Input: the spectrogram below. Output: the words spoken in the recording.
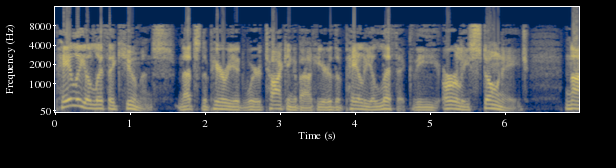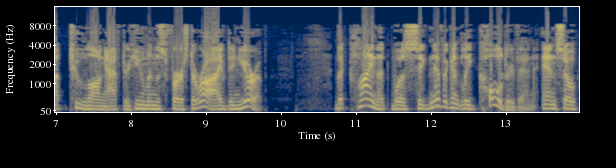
Paleolithic humans, that's the period we're talking about here, the Paleolithic, the early Stone Age, not too long after humans first arrived in Europe. The climate was significantly colder then, and so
